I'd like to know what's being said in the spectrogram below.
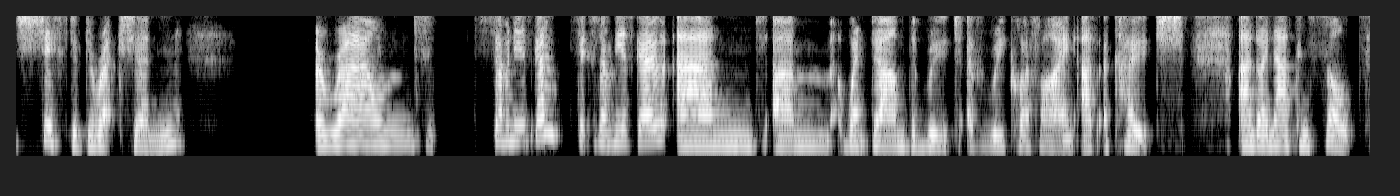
shift of direction around seven years ago, six or seven years ago, and um, went down the route of requalifying as a coach. And I now consult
